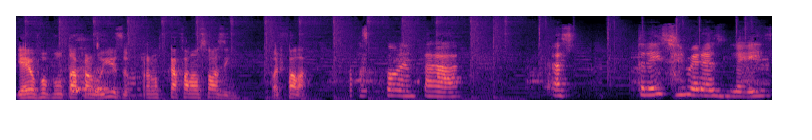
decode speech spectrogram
E aí eu vou voltar para Luísa para não ficar falando sozinho. Pode falar. Posso comentar? As três primeiras leis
